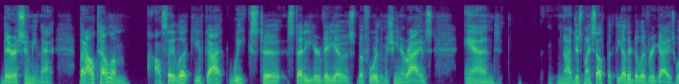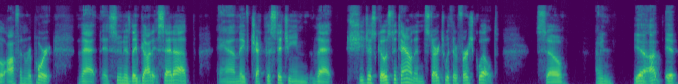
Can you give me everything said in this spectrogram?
they're assuming that. But I'll tell them I'll say, look, you've got weeks to study your videos before the machine arrives and not just myself, but the other delivery guys will often report that as soon as they've got it set up and they've checked the stitching, that she just goes to town and starts with her first quilt. So, I mean, yeah, I it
